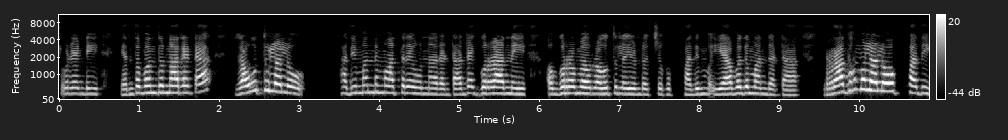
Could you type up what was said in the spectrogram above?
చూడండి. ఎంతమంది ఉన్నారట? రౌతులలో పది మంది మాత్రమే ఉన్నారంట. అంటే గుర్రాన్ని గుర్రం రౌతులై ఉండొచ్చు? ఒక పది యాభై మంది అట రథములలో పది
